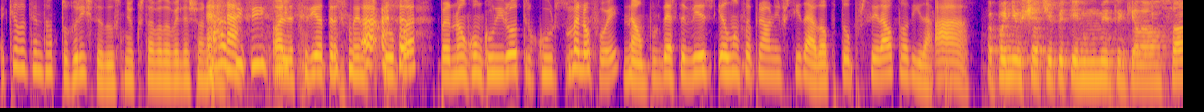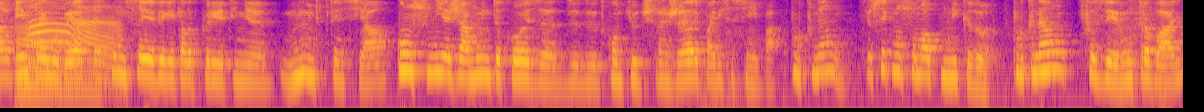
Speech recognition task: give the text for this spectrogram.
Aquele atentado terrorista do senhor que gostava da ovelha Shona. Ah, sim, sim, sim. Olha, seria outra excelente desculpa para não concluir outro curso. Mas não foi? Não, porque desta vez ele não foi para a universidade, optou por ser autodidata. Ah, Apanhei o chat GPT no momento em que ela é lançada, entrei no beta, comecei a ver que aquela porcaria tinha muito potencial, consumia já muita coisa de, de- de conteúdo estrangeiro e pá, disse assim, pá, por que não? Eu sei que não sou mau comunicador, por que não fazer um trabalho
